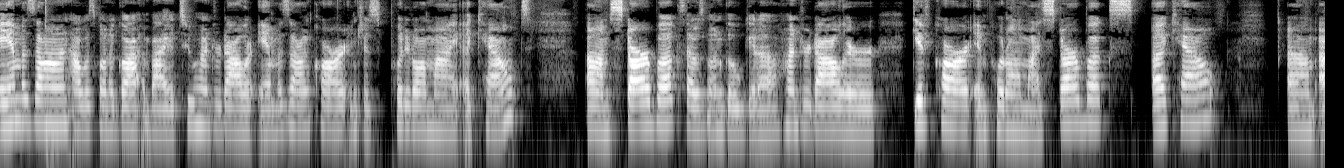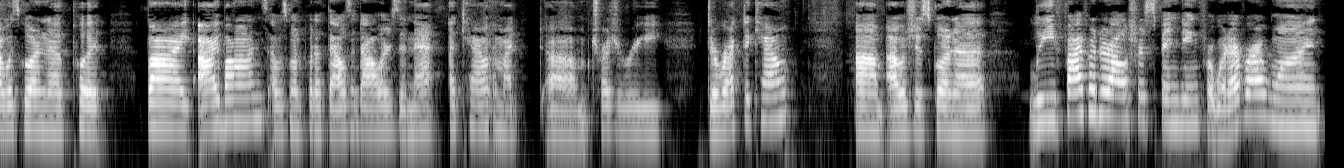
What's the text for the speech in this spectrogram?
Amazon, I was going to go out and buy a $200 Amazon card and just put it on my account. Um, Starbucks, I was going to go get a $100 gift card and put on my Starbucks account. Um, I was going to put buy I bonds. I was going to put a thousand dollars in that account in my um, Treasury Direct account. Um, I was just going to leave $500 for spending for whatever I want,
